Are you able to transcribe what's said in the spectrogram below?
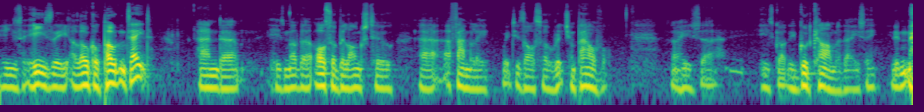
he's he's the, a local potentate, and uh, his mother also belongs to uh, a family which is also rich and powerful. So he's, uh, he's got the good karma there, you see. He didn't.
